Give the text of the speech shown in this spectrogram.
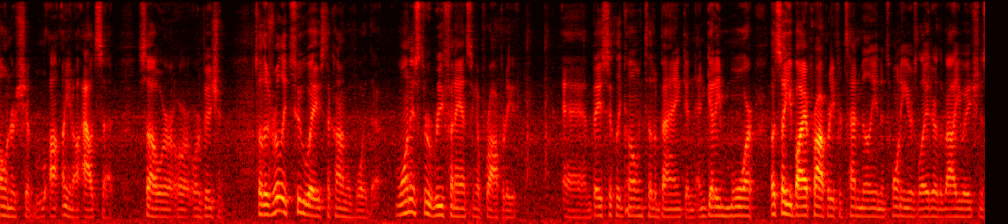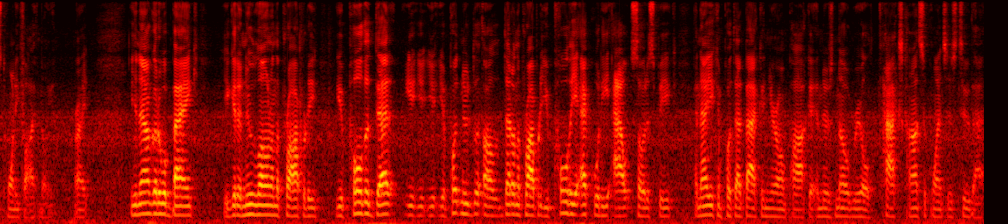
ownership, uh, you know, outset, so or, or, or vision. So there's really two ways to kind of avoid that. One is through refinancing a property and basically going to the bank and, and getting more. Let's say you buy a property for 10 million and 20 years later the valuation is 25 million, right? You now go to a bank, you get a new loan on the property, you pull the debt, you, you, you put new uh, debt on the property, you pull the equity out, so to speak, and now you can put that back in your own pocket, and there's no real tax consequences to that.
